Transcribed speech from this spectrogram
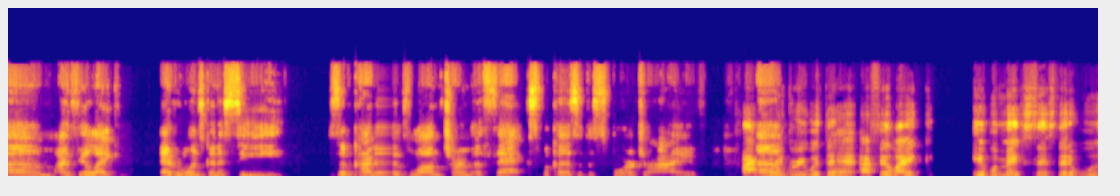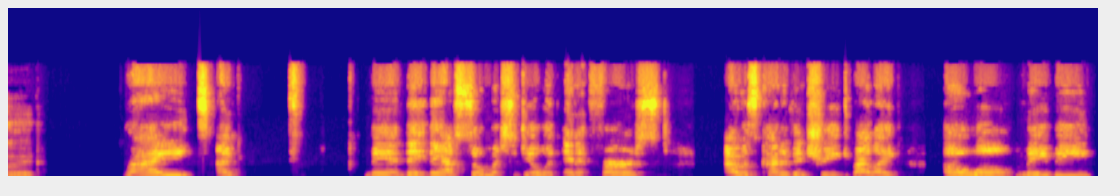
um, I feel like everyone's going to see some kind of long term effects because of the spore drive. I can um, agree with that. I feel like it would make sense that it would. Right? I man, they they have so much to deal with. And at first, I was kind of intrigued by like, oh well, maybe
